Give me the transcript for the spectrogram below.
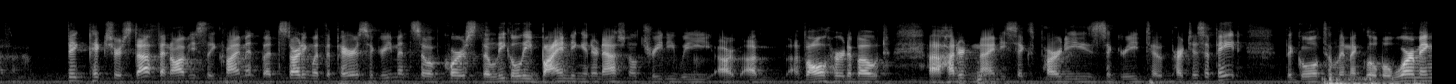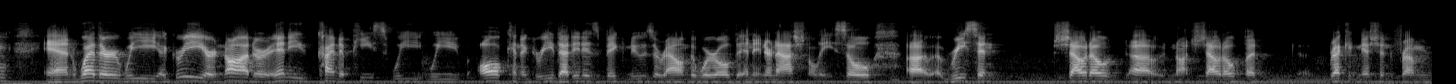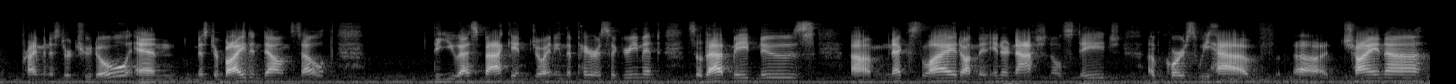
big picture stuff and obviously climate, but starting with the Paris Agreement. So, of course, the legally binding international treaty we are, um, have all heard about. Uh, 196 parties agreed to participate. The goal to limit global warming, and whether we agree or not, or any kind of peace, we we all can agree that it is big news around the world and internationally. So, uh, recent shout out, uh, not shout out, but recognition from Prime Minister Trudeau and Mr. Biden down south, the U.S. back in joining the Paris Agreement. So that made news. Um, next slide on the international stage. Of course, we have uh, China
